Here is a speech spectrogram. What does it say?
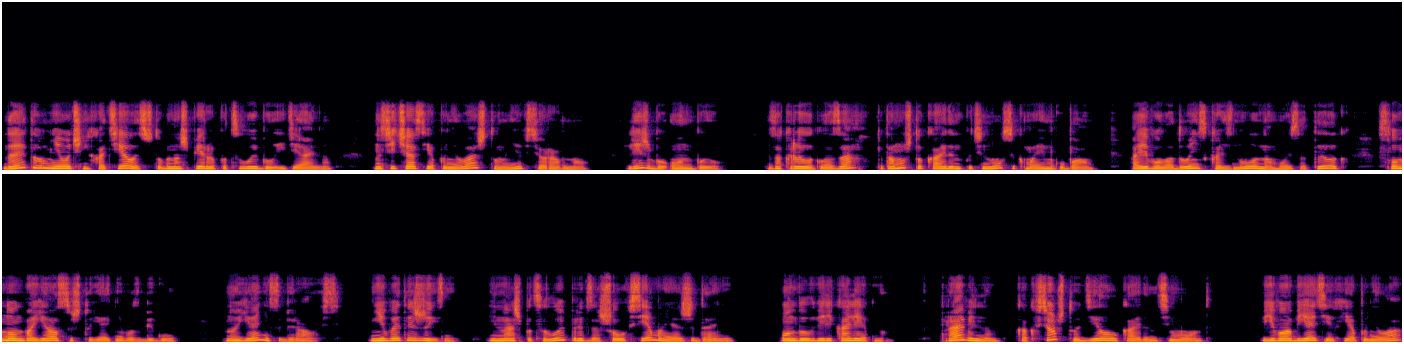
До этого мне очень хотелось, чтобы наш первый поцелуй был идеальным, но сейчас я поняла, что мне все равно, лишь бы он был. Закрыла глаза, потому что Кайден потянулся к моим губам, а его ладонь скользнула на мой затылок, словно он боялся, что я от него сбегу. Но я не собиралась. Не в этой жизни. И наш поцелуй превзошел все мои ожидания. Он был великолепным, правильным, как все, что делал Кайден Симонт. В его объятиях я поняла,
